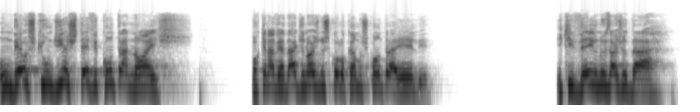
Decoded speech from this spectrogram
Um Deus que um dia esteve contra nós, porque na verdade nós nos colocamos contra Ele, e que veio nos ajudar,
